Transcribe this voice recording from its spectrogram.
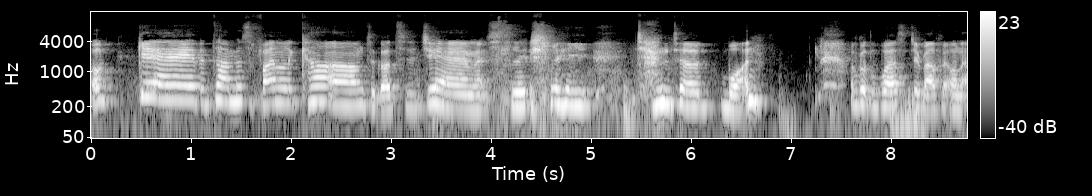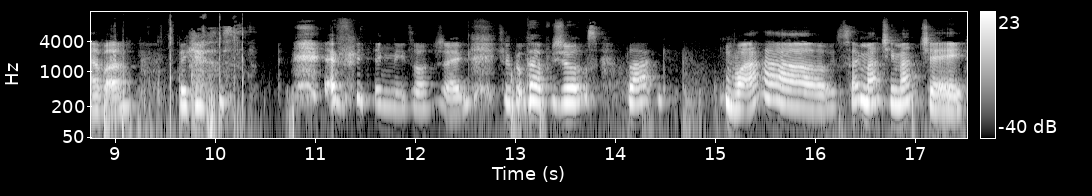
Okay, the time has finally come to go to the gym. It's literally 10 to 1. I've got the worst gym outfit on ever because everything needs washing. So we've got purple shorts, black, Wow, so matchy matchy.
